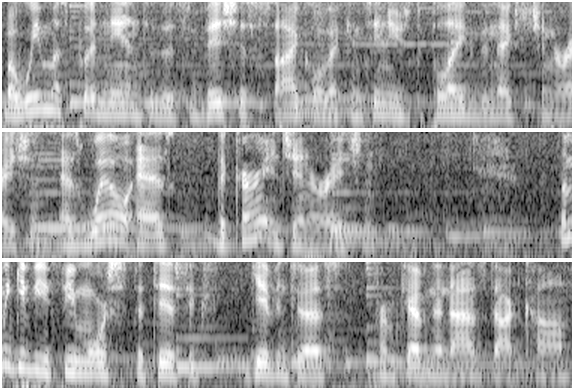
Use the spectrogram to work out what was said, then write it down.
But we must put an end to this vicious cycle that continues to plague the next generation, as well as the current generation. Let me give you a few more statistics given to us from CovenantEyes.com.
